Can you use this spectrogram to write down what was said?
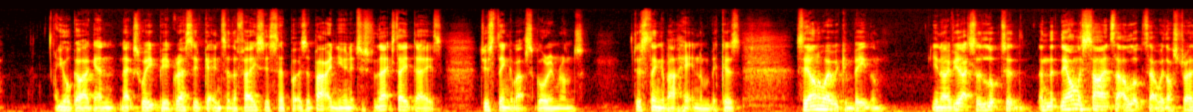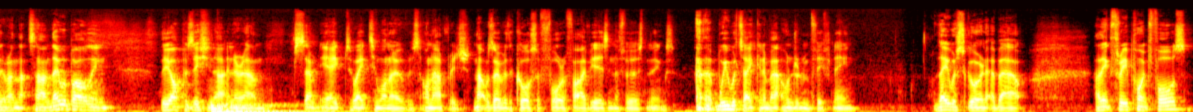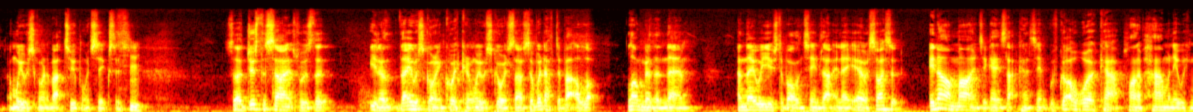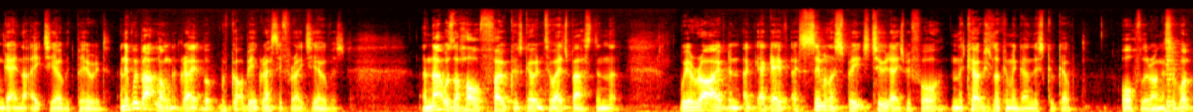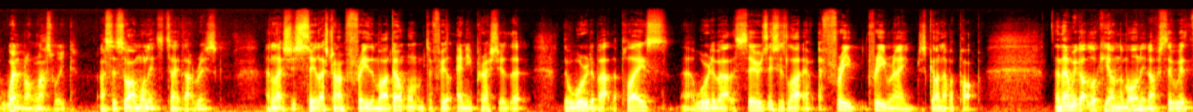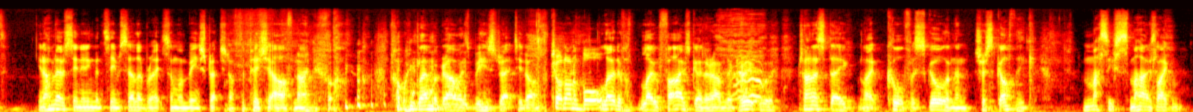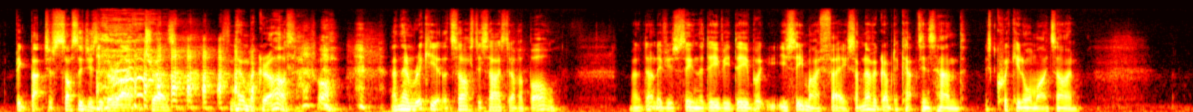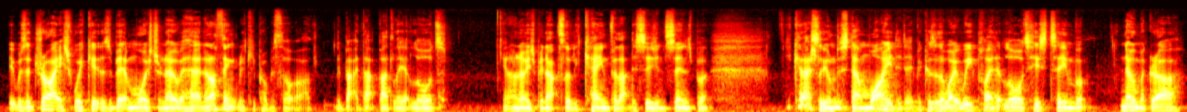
You'll go again next week, be aggressive, get into the faces. I said, but as a batting unit, just for the next eight days, just think about scoring runs. Just think about hitting them because it's the only way we can beat them. You know, if you actually looked at, and the, the only science that I looked at with Australia around that time, they were bowling the opposition out in around 78 to 81 overs on average. And that was over the course of four or five years in the first innings. we were taking about 115. They were scoring at about, I think, 3.4s, and we were scoring about 2.6s. Hmm. So just the science was that, you know, they were scoring quicker and we were scoring slower. So we'd have to bat a lot longer than them, and they were used to bowling teams out in eight overs. So I said, in our minds against that kind of thing, we've got to work out a plan of how many we can get in that 80 over period. And if we bat longer, great, but we've got to be aggressive for 80 overs. And that was the whole focus going to Edgbaston that we arrived and I, I gave a similar speech two days before, and the coach was looking at me going, "This could go awfully wrong." I said, "What went wrong last week?" I said, "So I'm willing to take that risk, and let's just see. Let's try and free them. I don't want them to feel any pressure that they're worried about the place, uh, worried about the series. This is like a, a free free reign. Just go and have a pop." And then we got lucky on the morning, obviously with. You know, I've never seen an England team celebrate someone being stretched off the pitch at half nine before. but when Glenn McGrath was being stretched off, Shot on a a ball. load of low fives going around the group. We were trying to stay like cool for school, and then Trescothick, massive smiles, like big batch of sausages had arrived for Trez. no McGrath. Oh. And then Ricky at the toss decides to have a bowl. I don't know if you've seen the DVD, but you see my face. I've never grabbed a captain's hand as quick in all my time. It was a dryish wicket. There's a bit of moisture and overhead, and I think Ricky probably thought oh, they batted that badly at Lords. You know, I know he's been absolutely caned for that decision since, but you can actually understand why he did it because of the way we played at Lords, his team, but no McGrath.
